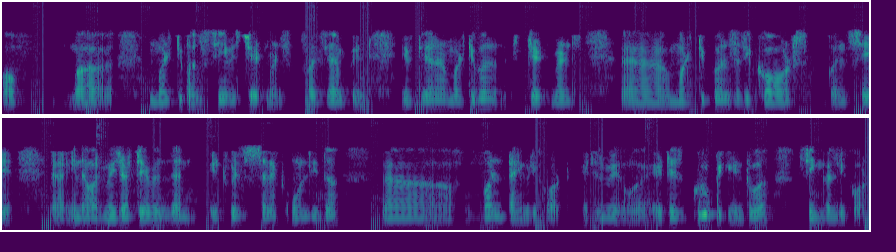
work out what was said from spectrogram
of uh, multiple same statements for example if there are multiple statements uh, multiple records can say uh, in our major table then it will select only the uh, one time record it is it is grouping into a single record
